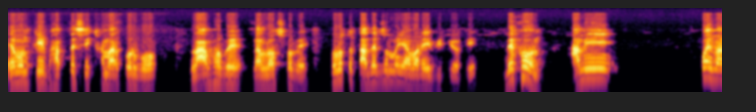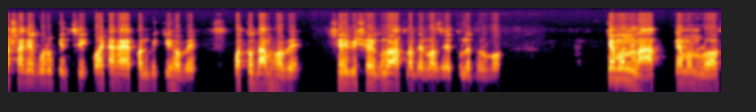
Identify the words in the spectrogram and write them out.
এমনকি ভাবতেছি খামার করব, লাভ হবে না লস হবে, মূলত তাদের জন্যই আমার এই ভিডিওটি। দেখুন, আমি কয় মাস আগে গরু কিনছি, কয় টাকা এখন বিক্রি হবে, কত দাম হবে, সেই বিষয়গুলো আপনাদের মাঝে তুলে ধরবো। কেমন লাভ, কেমন লস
